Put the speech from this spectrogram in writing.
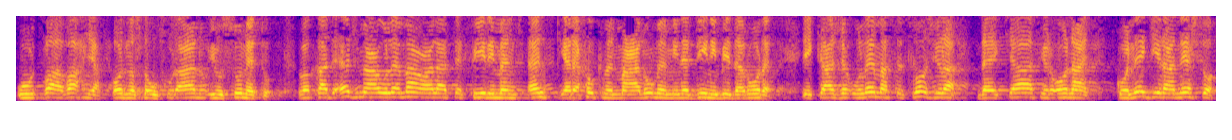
u dva vahja, odnosno u Kuranu i u Sunetu. وَقَدْ أَجْمَعُ عُلَمَاءُ عَلَى تَكْفِيرِ مَنْ أَنْكَرَ حُكْمًا مَعْلُومًا مِنَ الدِّينِ بِدَرُورَ I kaže, ulema se složila da je kafir onaj ko negira nešto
